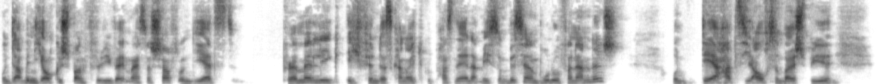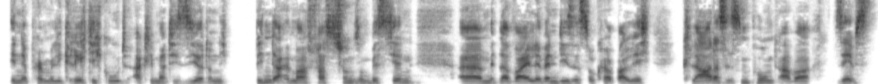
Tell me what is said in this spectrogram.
Und da bin ich auch gespannt für die Weltmeisterschaft. Und jetzt Premier League, ich finde, das kann richtig gut passen. Er erinnert mich so ein bisschen an Bruno Fernandes. Und der hat sich auch zum Beispiel in der Premier League richtig gut akklimatisiert und ich bin da immer fast schon so ein bisschen äh, mittlerweile, wenn dieses so körperlich, klar, das ist ein Punkt, aber selbst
